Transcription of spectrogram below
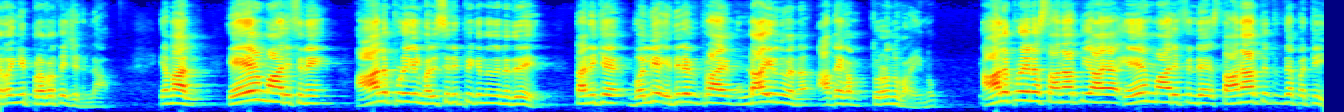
ഇറങ്ങി പ്രവർത്തിച്ചിട്ടില്ല. എന്നാൽ എ എം ആരിഫിനെ ആലപ്പുഴയിൽ മത്സരിപ്പിക്കുന്നതിനെതിരെ തനിക്ക് വലിയ എതിരഭിപ്രായം ഉണ്ടായിരുന്നുവെന്ന് അദ്ദേഹം തുറന്നു പറയുന്നു. ആലപ്പുഴയിലെ സ്ഥാനാർത്ഥിയായ എ എം ആരിഫിന്റെ സ്ഥാനാർത്ഥിത്വത്തെ പറ്റി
